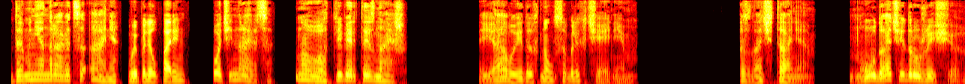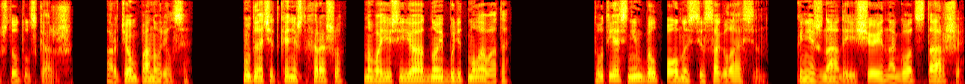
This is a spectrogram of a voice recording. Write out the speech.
— Да мне нравится Аня, — выпалил парень. — Очень нравится. Ну вот, теперь ты знаешь. Я выдохнул с облегчением. Значит, Таня. Ну, удачи, дружище, что тут скажешь? Артем понурился. Удача — это, конечно, хорошо, но, боюсь, ее одной будет маловато. Тут я с ним был полностью согласен. Княжна, да еще и на год старше.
